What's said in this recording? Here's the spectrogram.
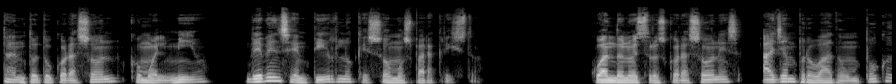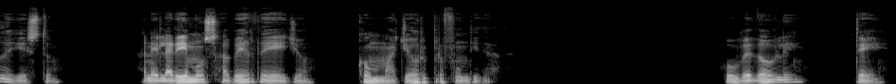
Tanto tu corazón como el mío deben sentir lo que somos para Cristo. Cuando nuestros corazones hayan probado un poco de esto, anhelaremos saber de ello con mayor profundidad. W. T.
